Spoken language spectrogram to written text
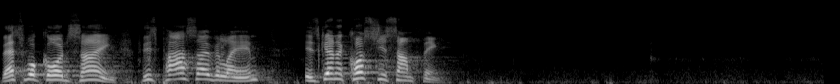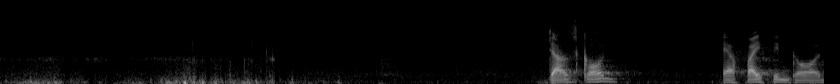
That's what God's saying. This Passover lamb is going to cost you something. Does God, our faith in God,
